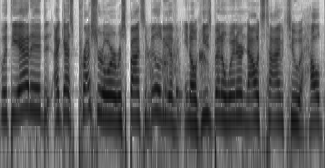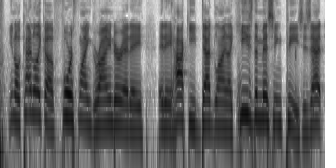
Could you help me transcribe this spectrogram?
with the added, I guess, pressure or responsibility of you know he's been a winner. Now it's time to help. You know, kind of like a fourth line grinder at a at a hockey deadline. Like he's the missing piece. Is that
